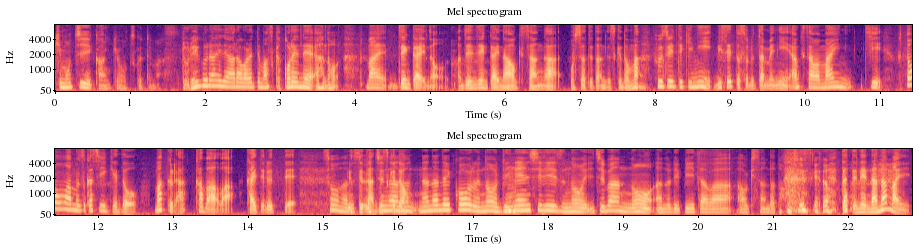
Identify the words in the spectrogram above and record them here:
気持ちいい環境を作ってます。どれぐらいで現れてますか？これねあの前前回の前々回の青木さんがおっしゃってたんですけどまあ、風水的にリセットするために青木さんは毎日布団は難しいけど枕カバーは変えてるってそうなんです。ようちのナナデコールのリネンシリーズの一番の,、あのリピーターは青木さんだと思うんですけど。だってね7枚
